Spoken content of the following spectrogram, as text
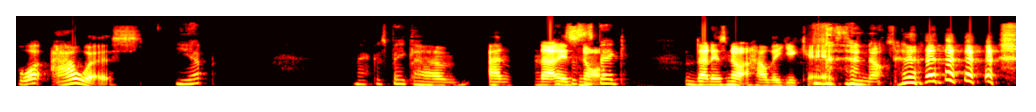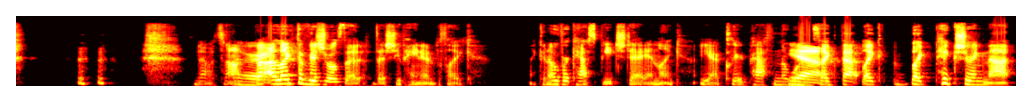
four hours. Yep. America's big. Um and that is Texas not big. that is not how the uk is. No. No it's not. All but. I like the visuals that that she painted with like like an overcast beach day and like yeah cleared path in the woods. Yeah. like that like like picturing that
